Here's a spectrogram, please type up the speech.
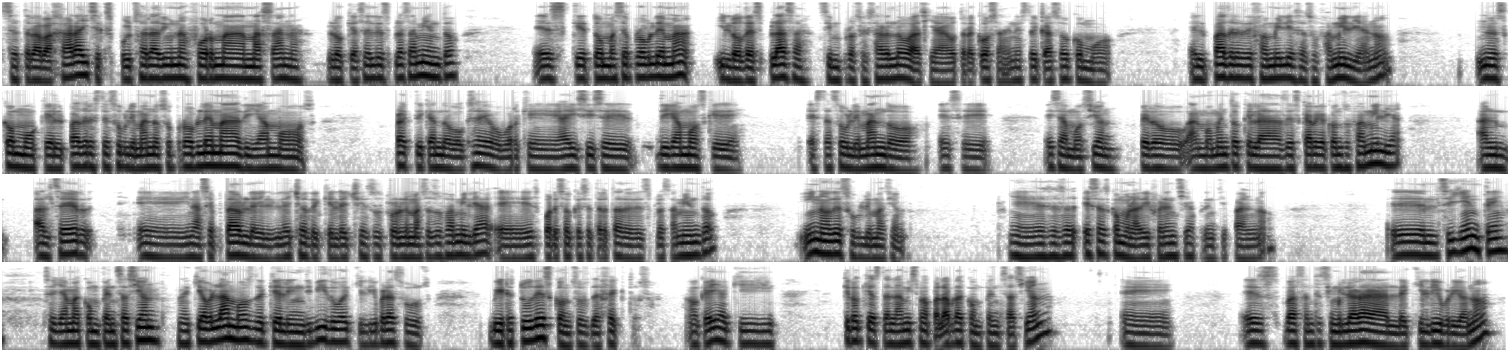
se trabajara y se expulsara de una forma más sana. Lo que hace el desplazamiento es que toma ese problema y lo desplaza sin procesarlo hacia otra cosa. En este caso, como el padre de familia hacia su familia, ¿no? No es como que el padre esté sublimando su problema, digamos, practicando boxeo, porque ahí sí se, digamos que está sublimando ese, esa emoción, pero al momento que la descarga con su familia, al, al ser eh, inaceptable el hecho de que le eche sus problemas a su familia, eh, es por eso que se trata de desplazamiento y no de sublimación. Eh, esa, es como la diferencia principal, ¿no? El siguiente se llama compensación. Aquí hablamos de que el individuo equilibra sus virtudes con sus defectos. ¿Ok? Aquí creo que hasta la misma palabra compensación es bastante similar al equilibrio, ¿no?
